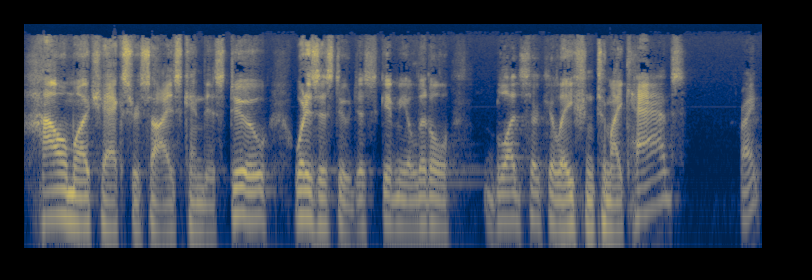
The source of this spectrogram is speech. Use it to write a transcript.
How much exercise can this do? What does this do? Just give me a little blood circulation to my calves, right?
